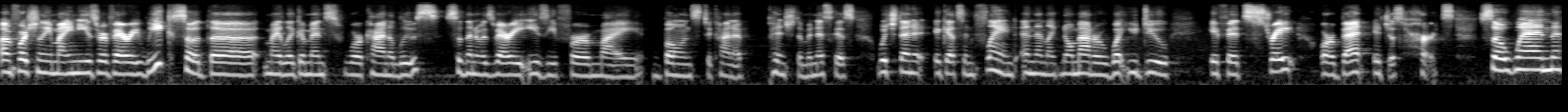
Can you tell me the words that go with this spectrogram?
Unfortunately, my knees were very weak, so the my ligaments were kind of loose. So then it was very easy for my bones to kind of pinch the meniscus, which then it, it gets inflamed. And then like no matter what you do, if it's straight or bent, it just hurts. So when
